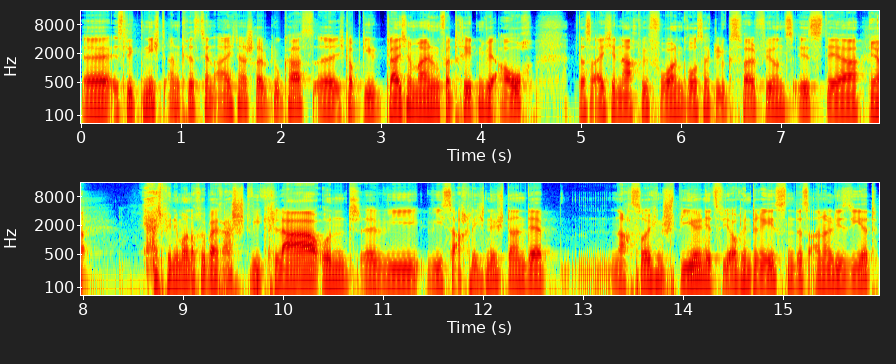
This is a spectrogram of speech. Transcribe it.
Äh, es liegt nicht an Christian Eichner, schreibt Lukas. Äh, ich glaube, die gleiche Meinung vertreten wir auch, dass Eiche nach wie vor ein großer Glücksfall für uns ist, der Ja. Ja, ich bin immer noch überrascht, wie klar und äh, wie, wie sachlich nüchtern der nach solchen Spielen, jetzt wie auch in Dresden, das analysiert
